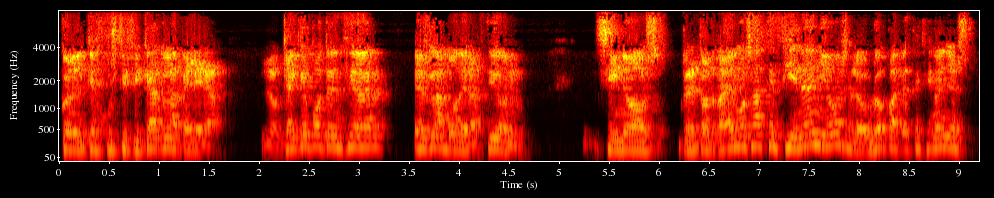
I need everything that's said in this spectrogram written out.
con el que justificar la pelea. Lo que hay que potenciar es la moderación. Si nos retrotraemos hace 100 años, en la Europa de hace 100 años,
